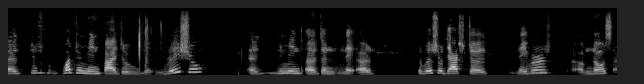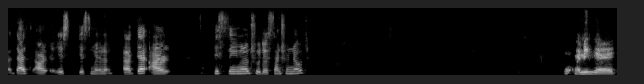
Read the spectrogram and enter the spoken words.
Uh, uh, what do you mean by the ratio? Uh, you mean uh, the uh, the ratio that the neighbors um, nodes that are is dissimilar uh, that are dissimilar to the central node? I mean that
